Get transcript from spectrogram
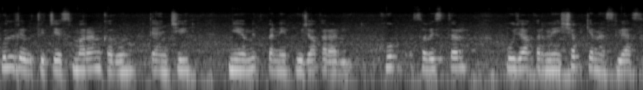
कुलदेवतेचे स्मरण करून त्यांची नियमितपणे पूजा करावी. खूप सविस्तर पूजा करणे शक्य नसल्यास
